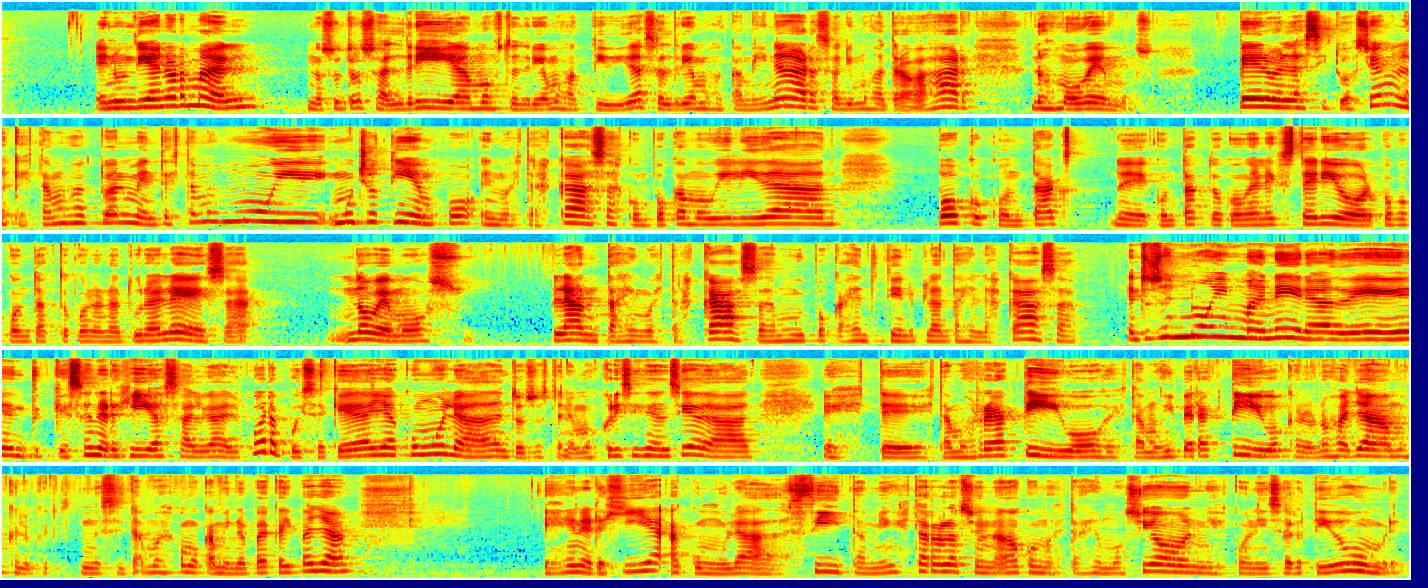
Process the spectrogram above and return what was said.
En un día normal, nosotros saldríamos, tendríamos actividad, saldríamos a caminar, salimos a trabajar, nos movemos. Pero en la situación en la que estamos actualmente, estamos muy, mucho tiempo en nuestras casas, con poca movilidad, poco contacto, eh, contacto con el exterior, poco contacto con la naturaleza no vemos plantas en nuestras casas, muy poca gente tiene plantas en las casas. Entonces no hay manera de que esa energía salga del cuerpo y se quede ahí acumulada, entonces tenemos crisis de ansiedad, este, estamos reactivos, estamos hiperactivos, que no nos hallamos, que lo que necesitamos es como caminar para acá y para allá. Es energía acumulada, sí, también está relacionado con nuestras emociones, con la incertidumbre,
